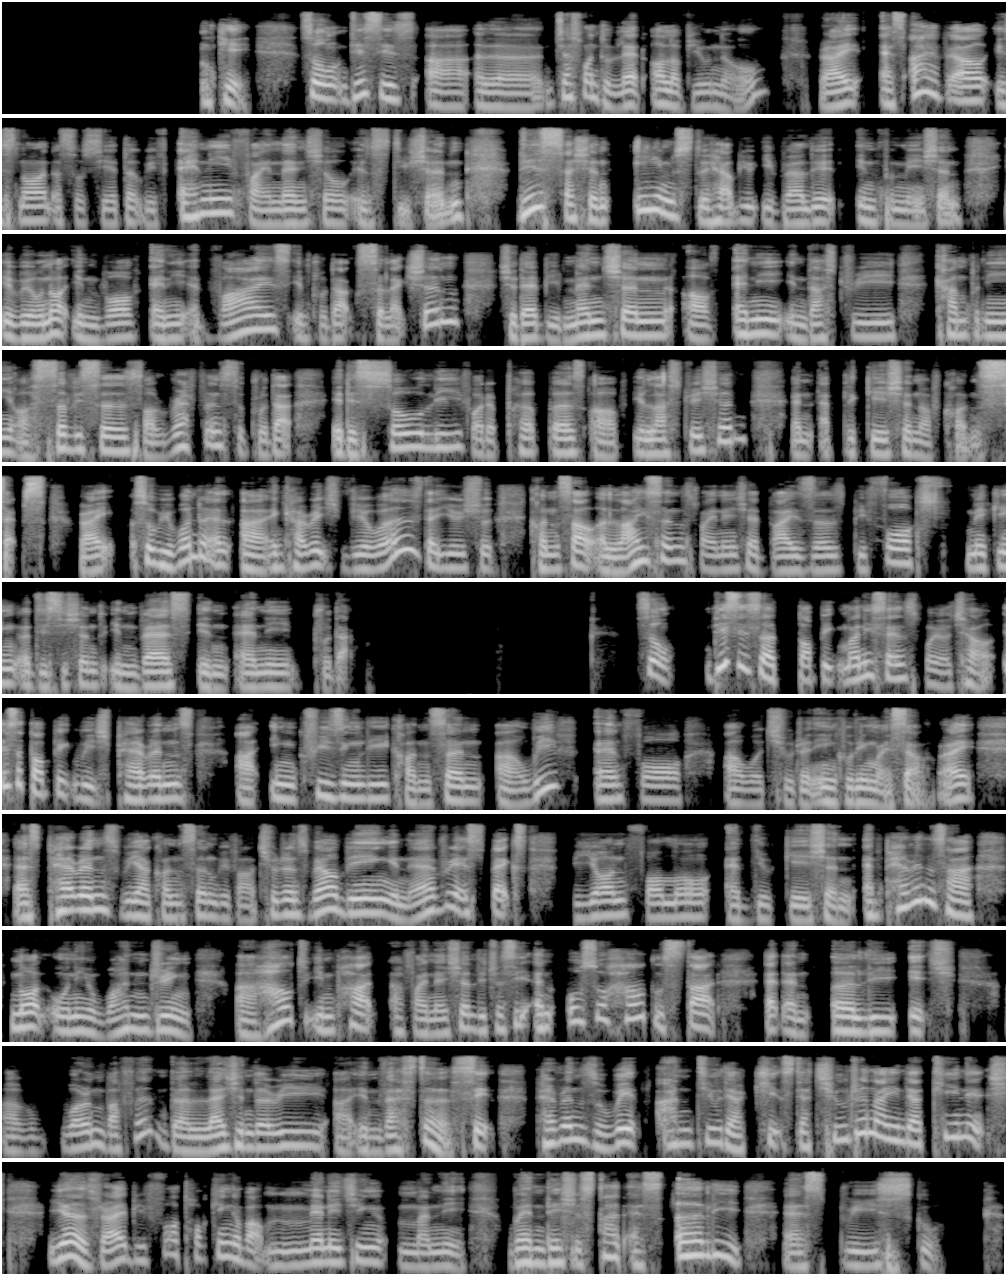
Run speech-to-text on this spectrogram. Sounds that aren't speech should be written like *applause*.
Okay, so this is uh, uh, just want to let all of you know, right? As IFL is not associated with any financial institution, this session aims to help you evaluate information. It will not involve any advice in product selection. Should there be mention of any industry, company, or services or reference to product, it is solely for the purpose of illustration and application of concepts, right? So we want to uh, encourage viewers that you should consult a licensed financial advisors before making a decision to invest in any product. So this is a topic, money sense for your child. It's a topic which parents are increasingly concerned uh, with and for our children, including myself, right? As parents, we are concerned with our children's well-being in every aspects beyond formal education. And parents are not only wondering uh, how to impart a financial literacy and also how to start at an early age. Uh, Warren Buffett, the legendary uh, investor, said parents wait until their kids, their children are in their teenage years, right, before talking about managing money, when they should start as early as preschool.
